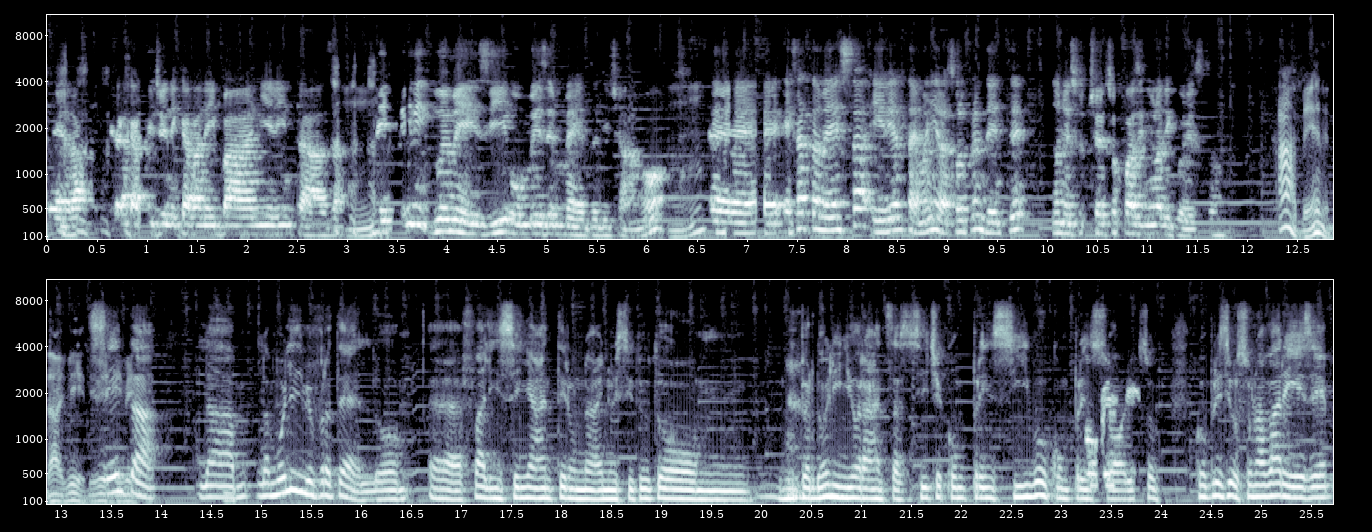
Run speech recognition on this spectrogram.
terra, la carta igienica va nei bagni e l'intasa. Mm. Nei primi due mesi, o un mese e mezzo diciamo, mm. eh, è stata messa e in realtà in maniera sorprendente non è successo quasi nulla di questo. Ah bene, dai, vedi. Senta, vedi. La, la, moglie di mio fratello eh, fa l'insegnante in, una, in un istituto, mh, mm, perdoni l'ignoranza, si dice comprensivo o comprensorio. So, comprensivo, sono avarese,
